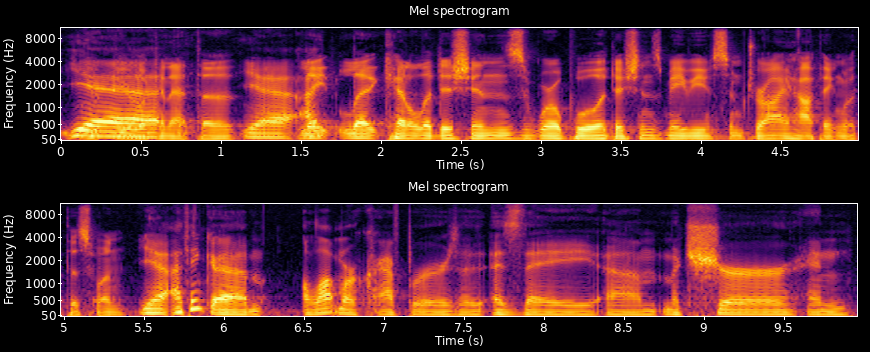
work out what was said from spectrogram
You're- you're, Yeah, looking at the yeah, I- late late kettle editions, whirlpool editions, maybe even some dry hopping with this one. Yeah, I think um, a lot more craft brewers as, as they um, mature and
